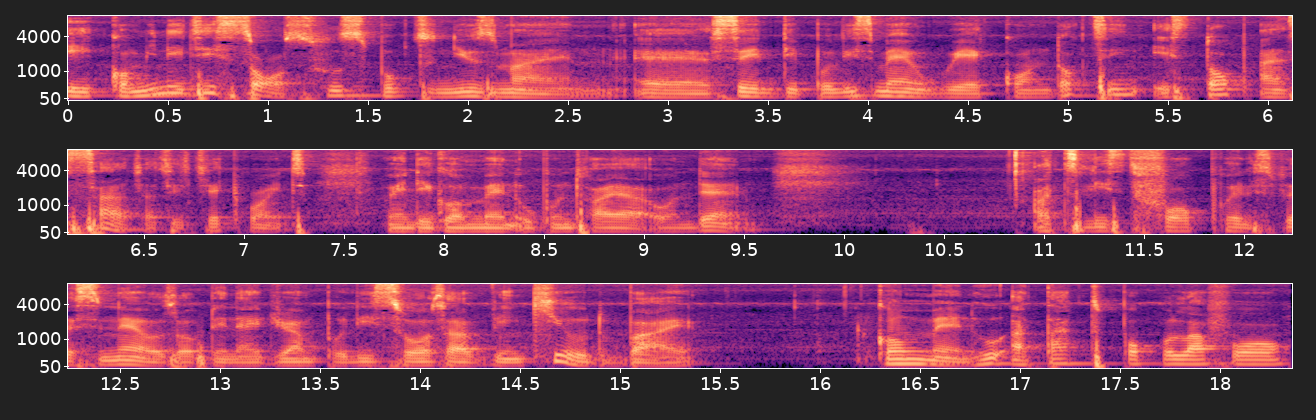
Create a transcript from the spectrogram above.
a community source who spoke to Newsman uh, said the policemen were conducting a stop and search at a checkpoint when the gunmen opened fire on them. At least four police personnel of the Nigerian police force have been killed by gunmen who attacked Popular for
